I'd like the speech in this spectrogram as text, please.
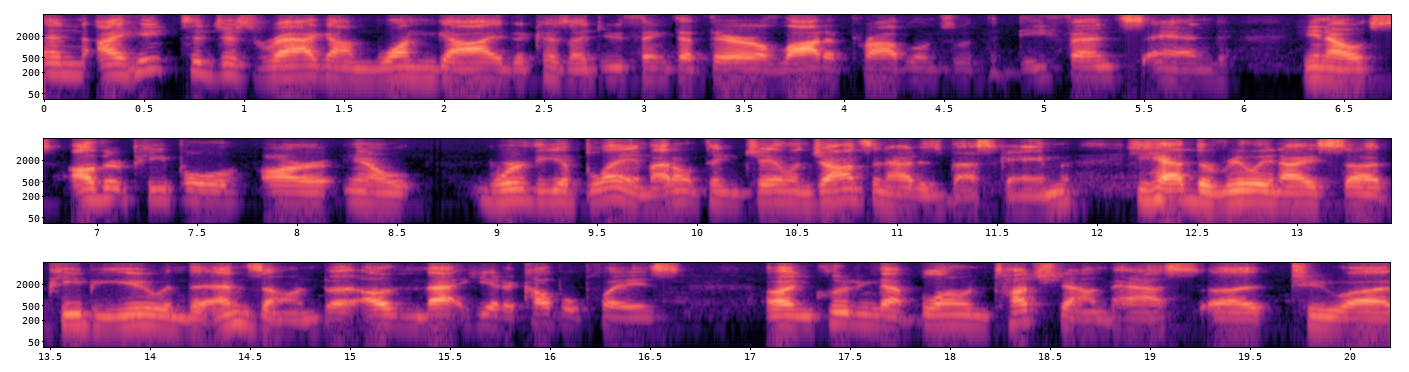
and I hate to just rag on one guy because I do think that there are a lot of problems with the defense, and you know other people are you know worthy of blame. I don't think Jaylon Johnson had his best game. He had the really nice uh, PBU in the end zone, but other than that, he had a couple plays, uh, including that blown touchdown pass uh, to uh,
